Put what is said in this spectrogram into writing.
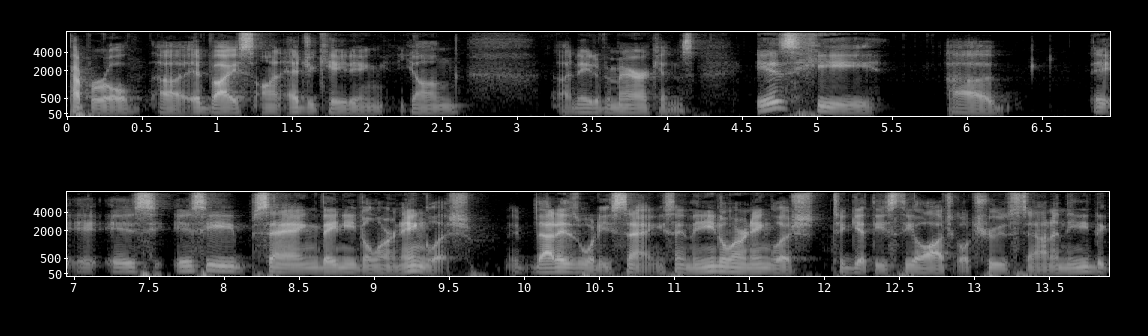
Pepperell uh, advice on educating young uh, Native Americans. Is he uh, is is he saying they need to learn English? That is what he's saying. He's saying they need to learn English to get these theological truths down, and they need to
